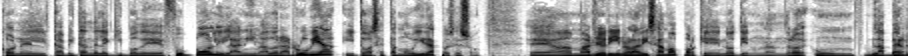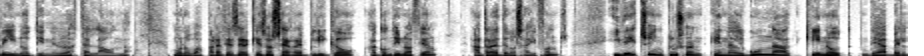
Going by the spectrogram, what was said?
con el capitán del equipo de fútbol y la animadora rubia y todas estas movidas, pues eso. Eh, a Marjorie no la avisamos porque no tiene un, Android, un BlackBerry y no tiene, no está en la onda. Bueno, pues parece ser que eso se replicó a continuación a través de los iPhones. Y de hecho, incluso en, en alguna keynote de Apple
